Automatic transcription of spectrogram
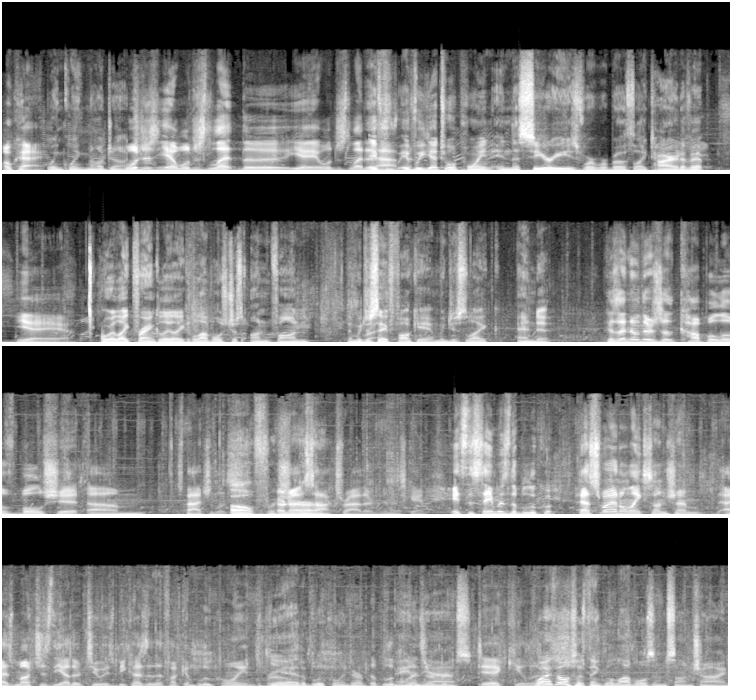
Okay. wink wink nudge nudge We'll just yeah, we'll just let the yeah, we'll just let it if, happen. if we get to a point in the series where we're both like tired of it yeah, yeah, yeah. or like frankly like level's just unfun then we just Right. say fuck it and we just like end it Because I know there's a couple of bullshit um, spatulas. Oh, for sure. or not socks rather in this game. It's the same as the blue. Co- That's why I don't like Sunshine as much as the other two is because of the fucking blue coins, bro. Yeah, the blue coins are the blue coins are ass. ridiculous. Well, I also think the levels in Sunshine,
